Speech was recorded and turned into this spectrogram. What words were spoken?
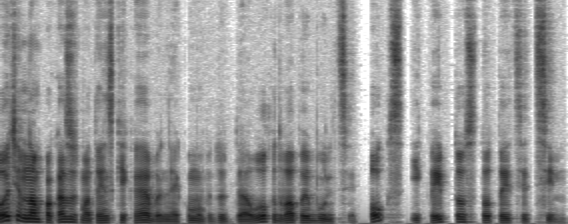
Потім нам показують материнський кабель, на якому ведуть діалог два прибульці Окс і Крипто 137.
